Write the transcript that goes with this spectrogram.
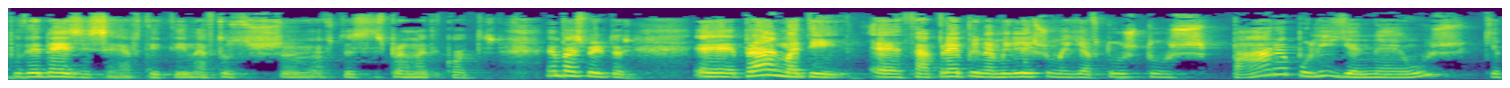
που δεν έζησε αυτή την, αυτούς, αυτές τις πραγματικότητες. Εν πάση περιπτώσει. Ε, πράγματι ε, θα πρέπει να μιλήσουμε για αυτούς τους πάρα πολύ γενναίους και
